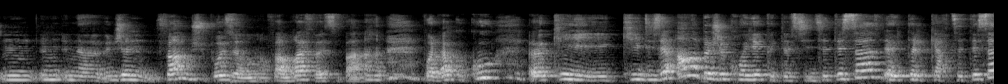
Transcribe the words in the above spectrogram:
une, jeune femme, je suppose, enfin bref, c'est pas, voilà, coucou, qui, qui disait, ah ben je croyais que tel signe c'était ça, telle carte c'était ça,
